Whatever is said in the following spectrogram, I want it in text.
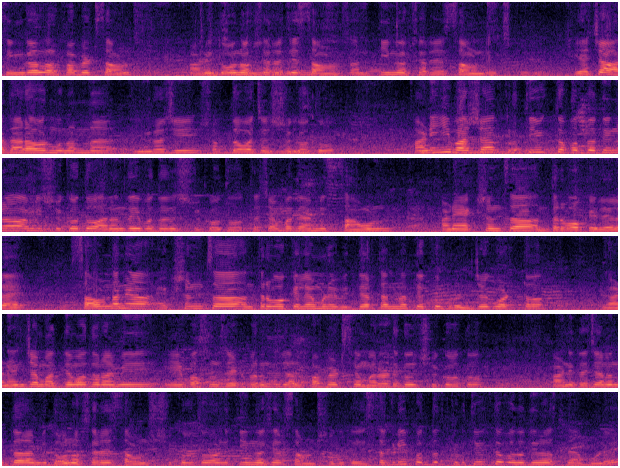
सिंगल अल्फाबेट साऊंड आणि दोन अक्षराचे साऊंड्स आणि तीन अक्षराचे साऊंड याच्या आधारावर मुलांना इंग्रजी शब्द वाचन शिकवतो. आणि ही भाषा कृतियुक्त पद्धतीनं आम्ही शिकवतो आनंदही पद्धतीने शिकवतो. त्याच्यामध्ये आम्ही साऊंड आणि ॲक्शनचा अंतर्भाव केलेला आहे. साऊंड आणि ॲक्शनचा अंतर्भाव केल्यामुळे विद्यार्थ्यांना ते खूप रंजक वाटतं. गाण्यांच्या माध्यमातून आम्ही एपासून झेडपर्यंतचे अल्फाबेट्स हे मराठीतून शिकवतो आणि त्याच्यानंतर आम्ही दोन अक्षरे साऊंड शिकवतो आणि तीन अक्षर साऊंड शिकवतो. ही सगळी पद्धत कृतियुक्त पद्धतीनं असल्यामुळे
